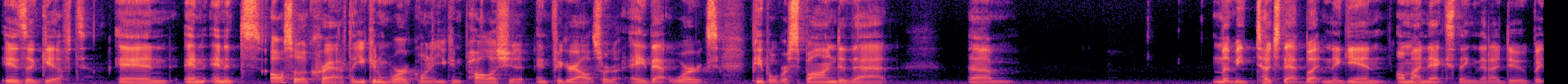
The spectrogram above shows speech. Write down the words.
is a gift. And and and it's also a craft. That like you can work on it. You can polish it and figure out sort of hey that works. People respond to that. Um, let me touch that button again on my next thing that I do. But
